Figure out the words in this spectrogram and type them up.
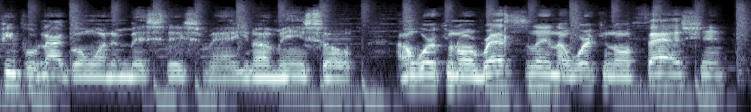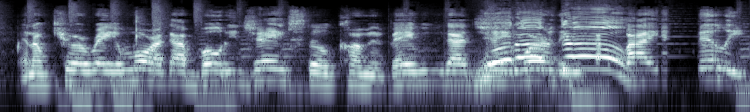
People not gonna want to miss this, man. You know what I mean? So I'm working on wrestling. I'm working on fashion, and I'm curating more. I got Boldy James still coming, baby. We got Jay what Worthy, we got Billy.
